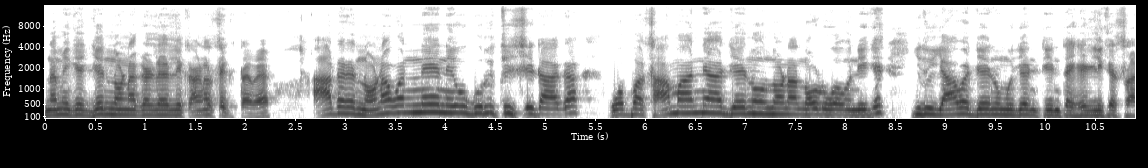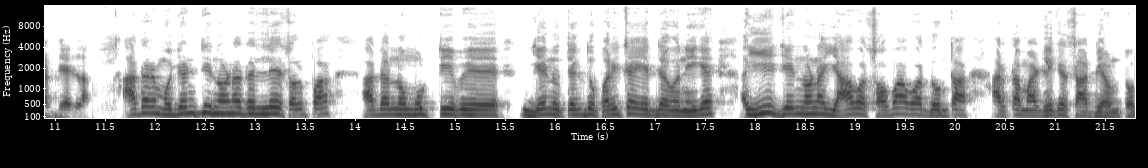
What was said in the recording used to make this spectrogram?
ನಮಗೆ ಜೇನ್ನೊಣಗಳಲ್ಲಿ ಕಾಣಸಿಗ್ತವೆ ಆದರೆ ನೊಣವನ್ನೇ ನೀವು ಗುರುತಿಸಿದಾಗ ಒಬ್ಬ ಸಾಮಾನ್ಯ ಜೇನು ನೊಣ ನೋಡುವವನಿಗೆ ಇದು ಯಾವ ಜೇನು ಮುಜಂಟಿ ಅಂತ ಹೇಳಲಿಕ್ಕೆ ಸಾಧ್ಯ ಇಲ್ಲ. ಆದರೆ ಮುಜಂಟಿ ನೊಣದಲ್ಲೇ ಸ್ವಲ್ಪ ಅದನ್ನು ಮುಟ್ಟಿ ಜೇನು ತೆಗೆದು ಪರಿಚಯ ಇದ್ದವನಿಗೆ ಈ ಜೇನೊಣ ಯಾವ ಸ್ವಭಾವದ್ದು ಅಂತ ಅರ್ಥ ಮಾಡಲಿಕ್ಕೆ ಸಾಧ್ಯ ಉಂಟು.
